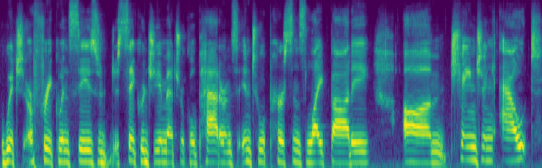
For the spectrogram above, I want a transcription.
which are frequencies sacred geometrical patterns into a person's light body um, changing out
